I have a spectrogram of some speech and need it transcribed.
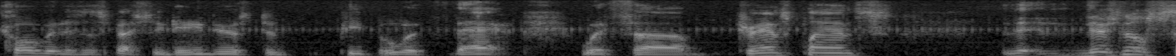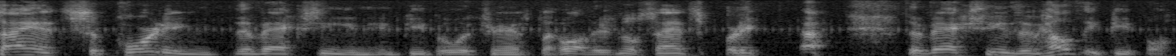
COVID is especially dangerous to people with that with uh, transplants. There's no science supporting the vaccine in people with transplant. Well, there's no science supporting the vaccines in healthy people,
